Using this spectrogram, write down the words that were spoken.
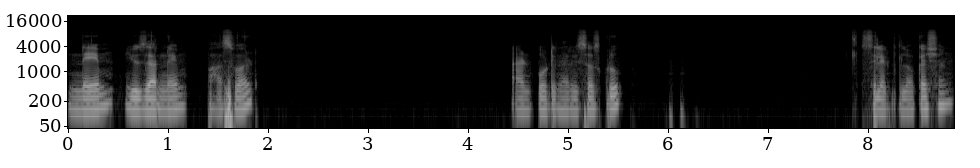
name, username, password and put in a resource group. Select the location.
